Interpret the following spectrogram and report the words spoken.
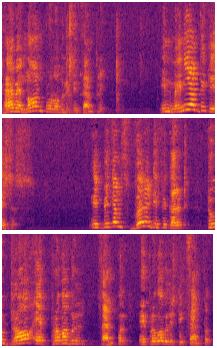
have a non-probability sampling? In many of the cases, it becomes very difficult to draw a probable sample, a probabilistic sample.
